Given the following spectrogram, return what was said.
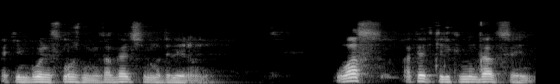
такими более сложными задачами моделирования. У вас, опять-таки, рекомендации.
